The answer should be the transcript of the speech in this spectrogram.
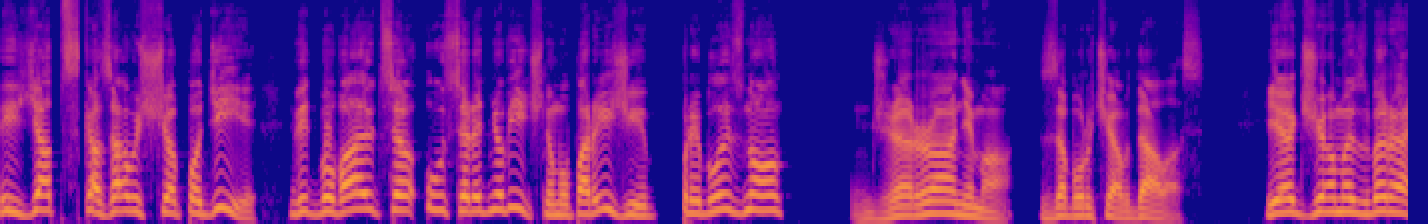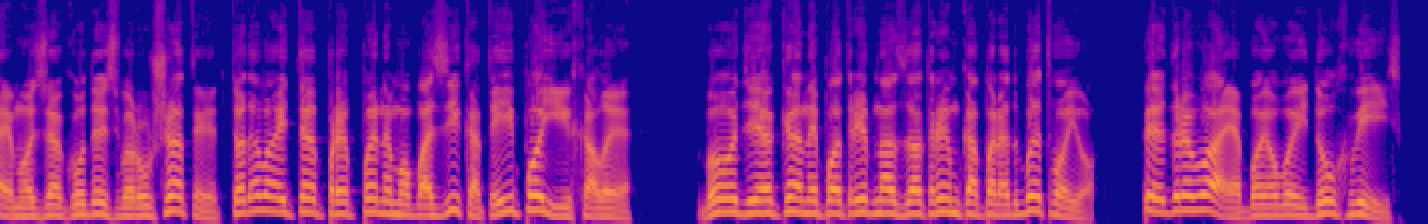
Я б сказав, що події відбуваються у середньовічному Парижі приблизно. Джеронімо, забурчав Даллас. Якщо ми збираємося кудись вирушати, то давайте припинимо базікати і поїхали. Будь-яка непотрібна затримка перед битвою підриває бойовий дух військ.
